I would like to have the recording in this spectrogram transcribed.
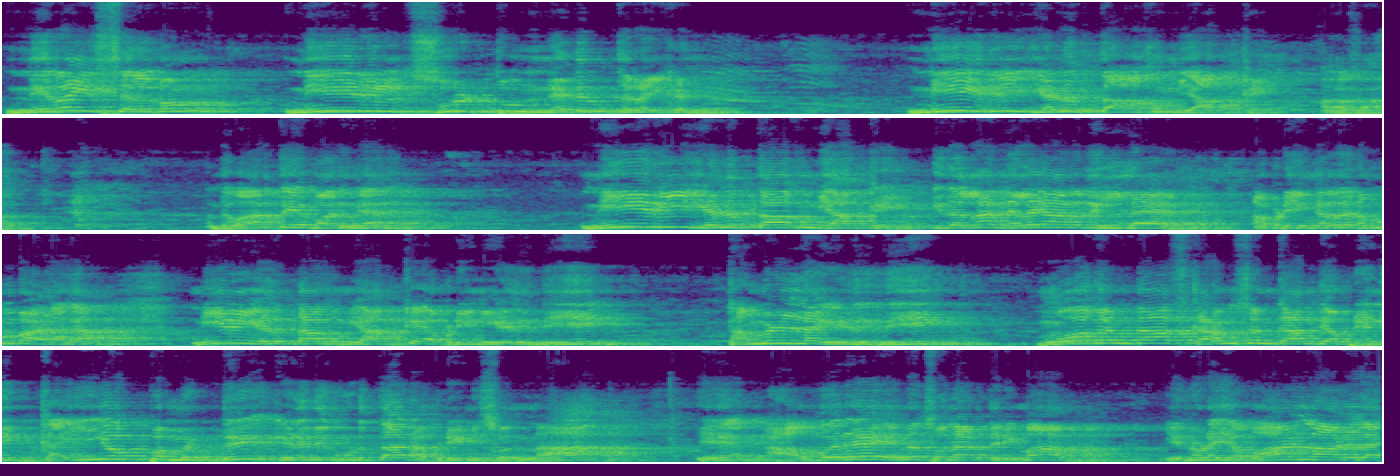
நிறை செல்வம் நீரில் சுருட்டும் நெடுந்திரைகள். நீரில் எழுத்தாகும் யாக்கை. ஆஹா அந்த வார்த்தையை பாருங்க. நீரில் எழுத்தாகும் யாக்கை. இதெல்லாம் நிலையானது இல்லை அப்படிங்கிறத ரொம்ப அழகா நீரில் எழுத்தாகும் யாக்கை அப்படின்னு எழுதி தமிழ்ல எழுதி மோகன்தாஸ் கரம்சன் காந்தி அப்படின்னு கையொப்பமிட்டு எழுதி கொடுத்தார் அப்படின்னு சொன்னா ஏ அவரே என்ன சொன்னார் தெரியுமா? என்னுடைய வாழ்நாளில்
